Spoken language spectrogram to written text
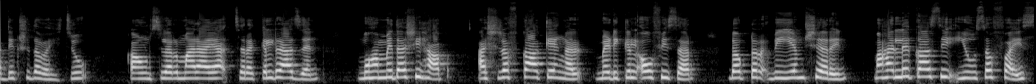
അധ്യക്ഷത വഹിച്ചു. കൗൺസിലർമാരായ Chirakkal Rajan Muhammad Shihab Ashraf Kakkengal medical officer doctor V M Sherin മഹല്ല് കാസി Yusuf Faiz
